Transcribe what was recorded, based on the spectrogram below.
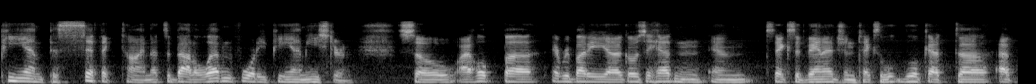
p.m. Pacific time. That's about 11:40 p.m. Eastern. So I hope uh, everybody uh, goes ahead and, and takes advantage and takes a look at uh, at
